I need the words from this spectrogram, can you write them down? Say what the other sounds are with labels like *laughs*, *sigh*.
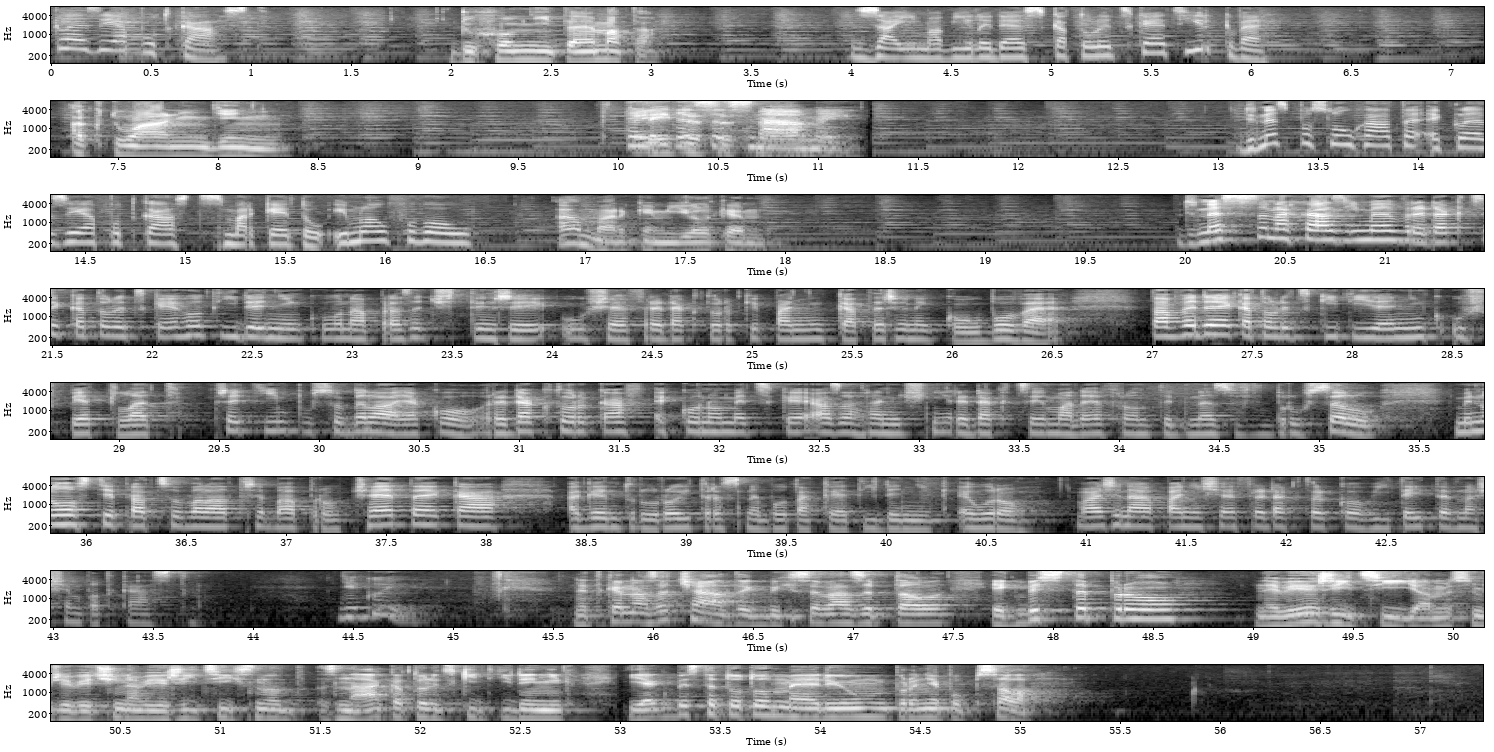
Eklézia podcast. Duchovní témata. Zajímaví lidé z katolické církve. Aktuální dění. Ptejte se s námi. Dnes posloucháte Eklézia podcast s Markétou Imlaufovou A Markem Jílkem. Dnes se nacházíme v redakci katolického týdeníku na Praze 4 u šéf redaktorky paní Kateřiny Koubové. Ta vede katolický týdeník už pět let. Předtím působila jako redaktorka v ekonomické a zahraniční redakci Mladé fronty dnes v Bruselu. V minulosti pracovala třeba pro ČTK, agenturu Reuters nebo také týdeník Euro. Vážená paní šéf redaktorko, vítejte v našem podcastu. Děkuji. Hnedka na začátek bych se vás zeptal, jak byste pro nevěřící, já myslím, že většina věřících snad zná katolický týdeník, jak byste toto médium pro ně popsala?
